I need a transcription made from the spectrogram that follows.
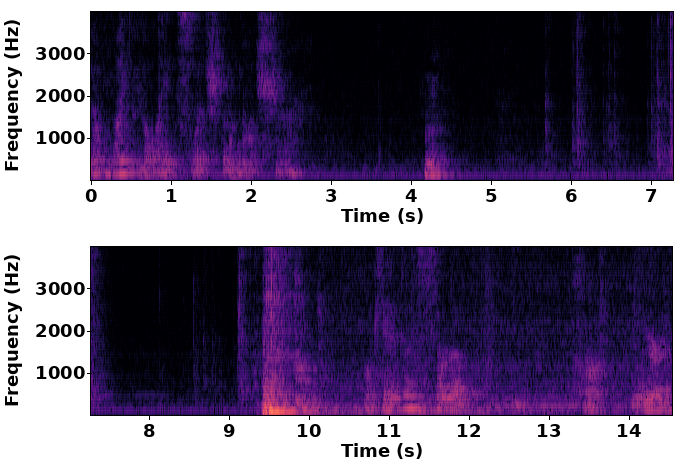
That might be the light switch, but I'm not sure. Hmm. Okay, it does start up. Huh, weird.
